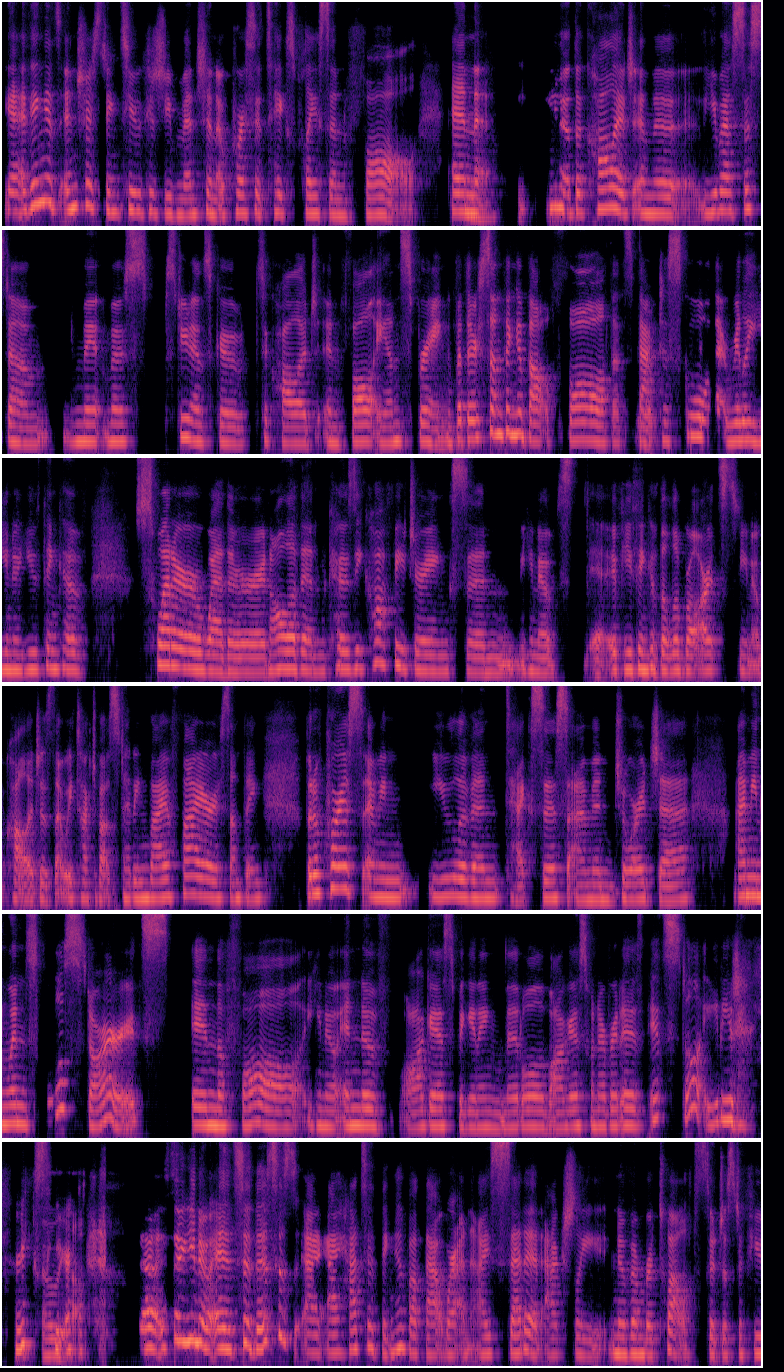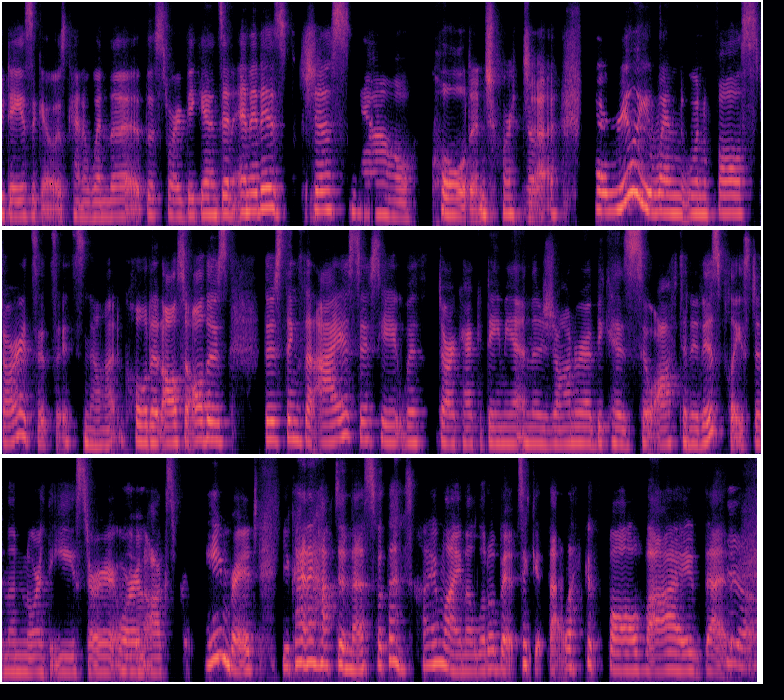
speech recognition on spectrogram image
Yeah, I think it's interesting too, because you mentioned, of course, it takes place in fall. And mm you know the college and the us system may, most students go to college in fall and spring but there's something about fall that's back to school that really you know you think of sweater weather and all of them cozy coffee drinks and you know if you think of the liberal arts you know colleges that we talked about studying by a fire or something but of course i mean you live in texas i'm in georgia i mean when school starts in the fall, you know, end of August, beginning middle of August, whenever it is, it's still 80 degrees oh, here. Yeah. Uh, so you know and so this is I, I, had to think about that where and i said it actually november 12th so just a few days ago is kind of when the the story begins and and it is just now cold in Georgia. But really when when fall starts, it's it's not cold at all. So all those those things that I associate with dark academia and the genre, because so often it is placed in the Northeast or or yeah. in Oxford, Cambridge, you kind of have to mess with the timeline a little bit to get that like a fall vibe that yeah.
